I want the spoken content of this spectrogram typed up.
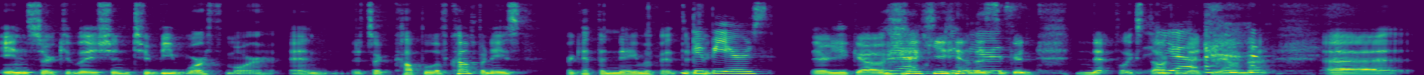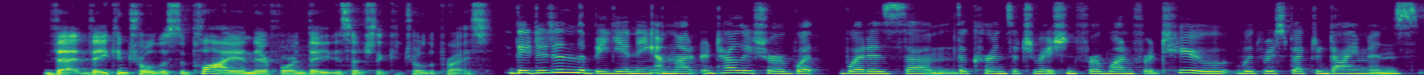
in circulation to be worth more. And there's a couple of companies. Forget the name of it. There's De a- Beers. there you go. Yeah, Thank you. Yeah, that's a good Netflix Yeah. documentary on that. Uh, that they control the supply and therefore they essentially control the price. They did in the beginning. I'm not entirely sure what what is um, the current situation for one. For two, with respect to diamonds,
